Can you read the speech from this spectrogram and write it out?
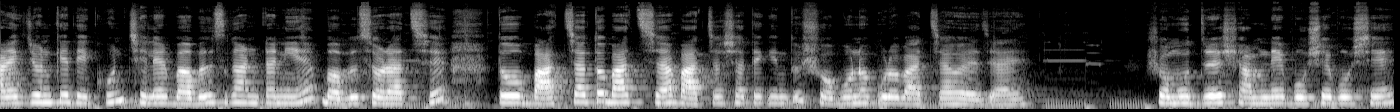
আরেকজনকে দেখুন, ছেলের বাবলস গানটা নিয়ে বাবলস ওড়াচ্ছে। তো বাচ্চা তো বাচ্চা, বাচ্চার সাথে কিন্তু শোভনও পুরো বাচ্চা হয়ে যায়। সমুদ্রের সামনে বসে বসে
